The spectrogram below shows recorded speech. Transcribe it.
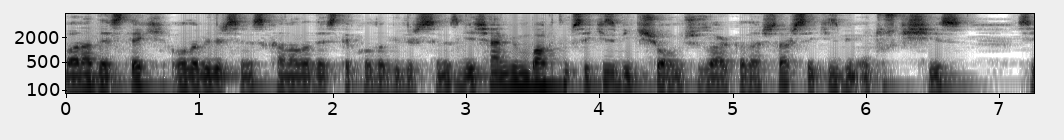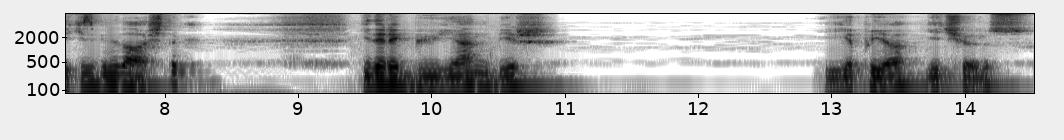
bana destek olabilirsiniz. Kanala destek olabilirsiniz. Geçen gün baktım 8000 kişi olmuşuz arkadaşlar. 8030 kişiyiz. 8000'i de aştık. Giderek büyüyen bir yapıya geçiyoruz.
